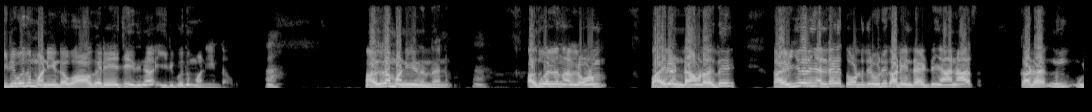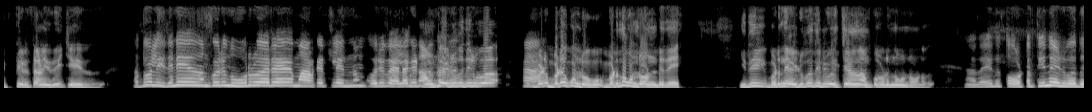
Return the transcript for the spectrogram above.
ഇരുപത് മണി ഉണ്ടാവും ആവറേജ് ഇതിന് ഇരുപത് മണി ഉണ്ടാവും ആ. നല്ല മണിയാണ് എന്താനും. അതുമല്ല നല്ലോണം പയരുണ്ടാവണം ഇത് കഴിഞ്ഞ വരെ എന്റെ തോട്ടത്തിൽ ഒരു കട ഉണ്ടായിട്ട് ഞാൻ ആ കട ഉത്തിരുത്താണ് ഇത് ചെയ്തത്. അതുപോലെ ഇതിന് നമുക്കൊരു നൂറ് രൂപ വരെ മാർക്കറ്റിൽ എന്നും ഒരു വില നമുക്ക് കിട്ടുന്നത് എഴുപത് രൂപ. ഇവിടെ കൊണ്ടുപോകും. ഇവിടുന്ന് കൊണ്ടുപോകുന്നുണ്ട് ഇതേ ഇത് ഇവിടുന്ന് എഴുപത് രൂപ വെച്ചാണ് നമുക്ക് ഇവിടുന്ന് കൊണ്ടുപോകുന്നത് അതായത് തോട്ടത്തിൽ നിന്ന് എഴുപത്.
